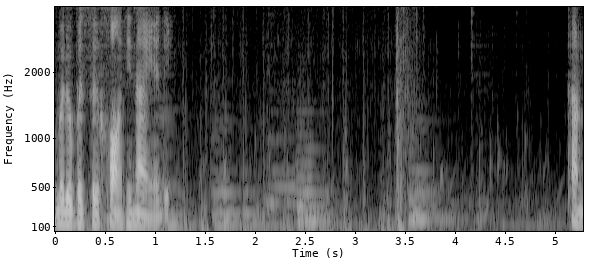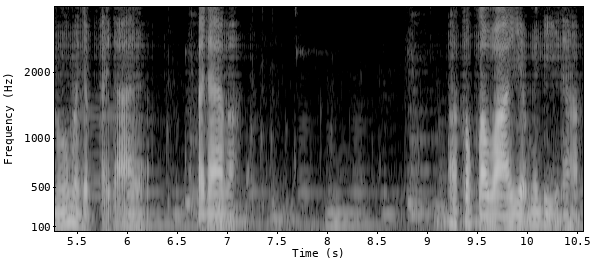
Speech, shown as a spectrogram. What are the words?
ไม่รู้ไปซื้อของที่ไหนอะดิทางนู้นเหมือนจะไปได้ ไปได้ปะเราตกลาวาเยอะไม่ดีนะครับ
